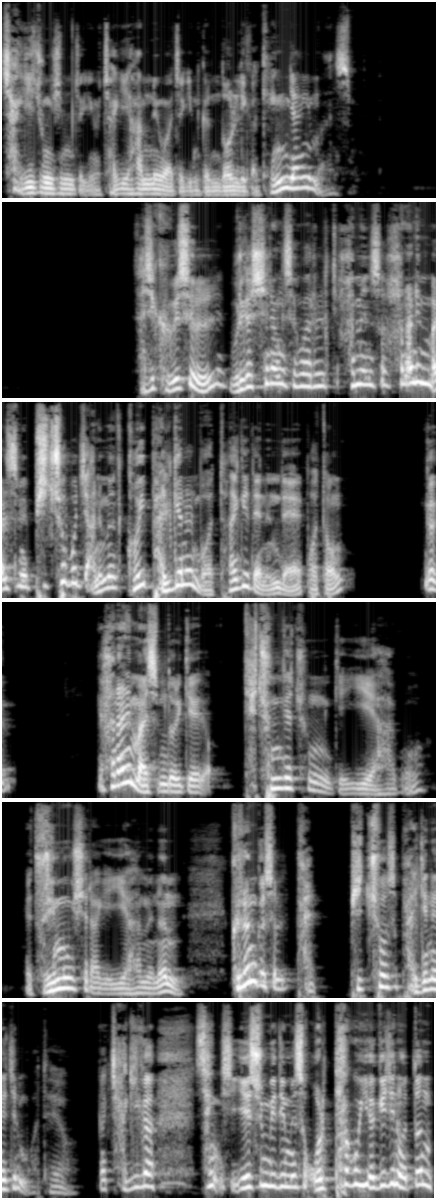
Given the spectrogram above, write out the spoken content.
자기 중심적이고 자기 합리화적인 그런 논리가 굉장히 많습니다. 사실 그것을 우리가 신앙생활을 하면서 하나님 말씀에 비춰보지 않으면 거의 발견을 못하게 되는데 보통 그러니까 하나님 말씀도 이렇게 대충대충 이렇게 이해하고 두리뭉실하게 이해하면은 그런 것을 발, 비추어서 발견하지 못해요. 자기가 예수 믿으면서 옳다고 여겨지는 어떤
